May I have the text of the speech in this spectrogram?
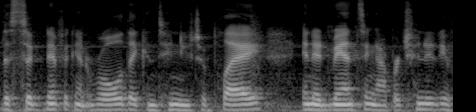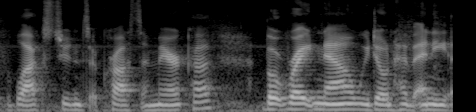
the significant role they continue to play in advancing opportunity for black students across America. But right now, we don't have any,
